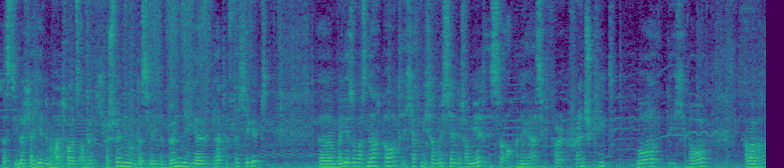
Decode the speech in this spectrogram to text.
dass die Löcher hier in dem Hartholz auch wirklich verschwinden und dass hier eine bündige, glatte Fläche gibt. Ähm, wenn ihr sowas nachbaut, ich habe mich so ein bisschen informiert, ist zwar auch meine erste French Cleat Wall, die ich baue, aber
